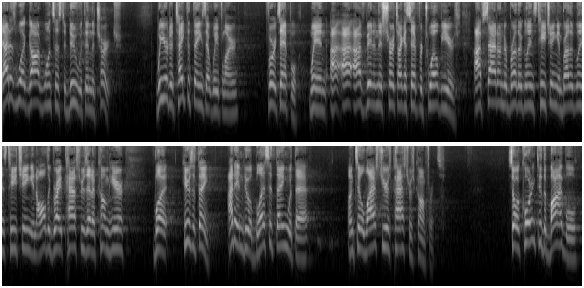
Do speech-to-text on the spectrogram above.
That is what God wants us to do within the church. We are to take the things that we've learned, for example, when I, have been in this church, like I said, for 12 years, I've sat under Brother Glenn's teaching and Brother Glenn's teaching and all the great pastors that have come here. But here's the thing I didn't do a blessed thing with that until last year's pastor's conference. So, according to the Bible,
